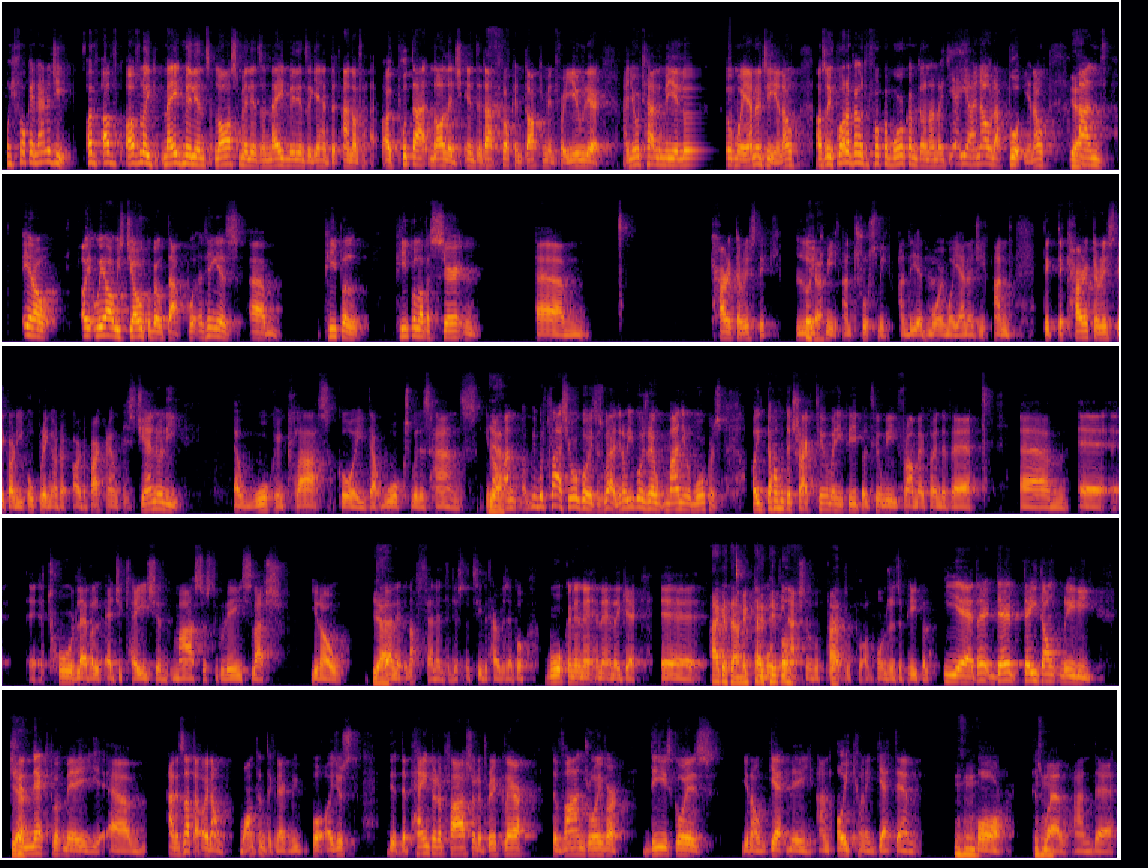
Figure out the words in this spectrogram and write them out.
My fucking energy. I've I've I've like made millions, lost millions, and made millions again, and I've I've put that knowledge into that fucking document for you there, and you're telling me you love my energy, you know? I was like, what about the fucking work I'm doing? I'm like, yeah, yeah, I know that, but you know, Yeah. and you know, I, we always joke about that, but the thing is, um, people people of a certain um characteristic like yeah. me and trust me and they admire my energy and the, the characteristic or the upbringing or the, or the background is generally a working class guy that works with his hands you know yeah. and we would class your guys as well you know you guys are out manual workers i don't attract too many people to me from a kind of a um a, a third level education master's degree slash you know yeah. fell, not fell into this, let's see what terrible but walking in it in a like a, a academic type people, national part yeah. of hundreds of people. Yeah, they they they don't really yeah. connect with me. Um, and it's not that I don't want them to connect me, but I just the, the painter, the plaster, the bricklayer, the van driver, these guys, you know, get me, and I kind of get them mm-hmm. more as mm-hmm. well. And uh,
